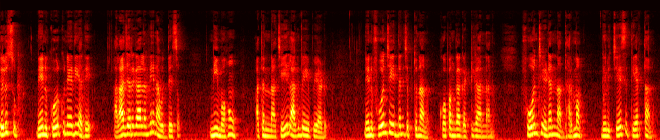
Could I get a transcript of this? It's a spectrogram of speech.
తెలుసు. నేను కోరుకునేది అదే. అలా జరగాలనే నా ఉద్దేశం. నీ మొహం అతను నా చేయి లాగివేయిపోయాడు. నేను ఫోన్ చేయొద్దని చెప్తున్నాను. కోపంగా గట్టిగా అన్నాను. ఫోన్ చేయడం నా ధర్మం. నేను చేసి తీర్తాను.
